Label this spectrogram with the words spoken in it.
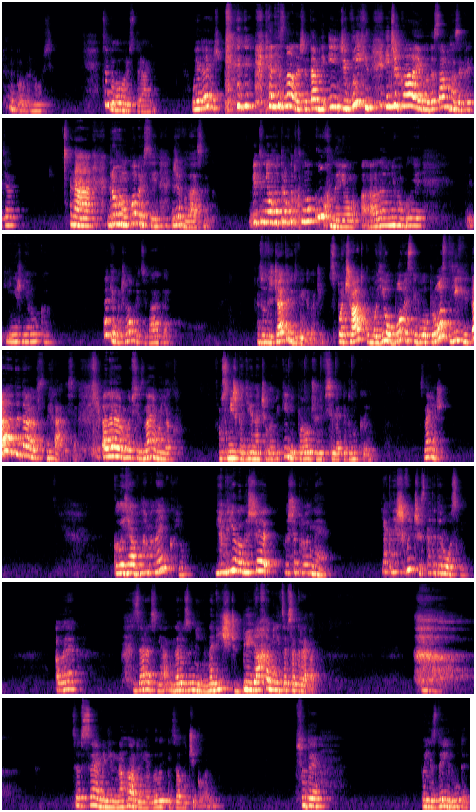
та не повернувся. Це було у ресторані. Уявляєш, я не знала, що там є інший вихід і чекала його до самого закриття. На другому поверсі жив власник. Від нього трохи ткнуло кухнею, але у нього були такі ніжні руки. Так я почала працювати. Зустрічати відвідувачів. Спочатку мої обов'язки було просто їх вітати та всміхатися. Але ми всі знаємо, як усмішка діє на чоловіків і породжує всілякі думки. Знаєш? Коли я була маленькою, я мріяла лише, лише про одне якнайшвидше стати дорослою. Але зараз я не розумію, навіщо бляха мені це все треба. Це все мені нагадує великий зал очікування. Всюди поїзди і люди.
